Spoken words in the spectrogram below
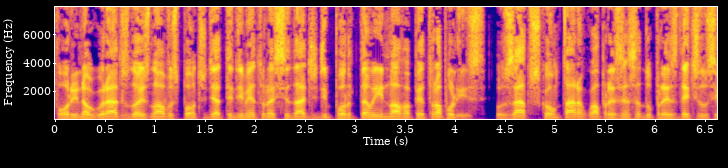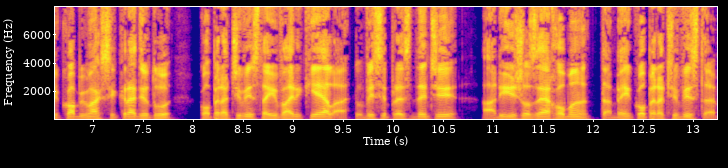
Foram inaugurados dois novos pontos de atendimento nas cidades de Portão e Nova Petrópolis. Os atos contaram com a presença do presidente do Cicobi Maxi Crédito, cooperativista Ivair Kiela, do vice-presidente Ari José Roman, também cooperativista,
